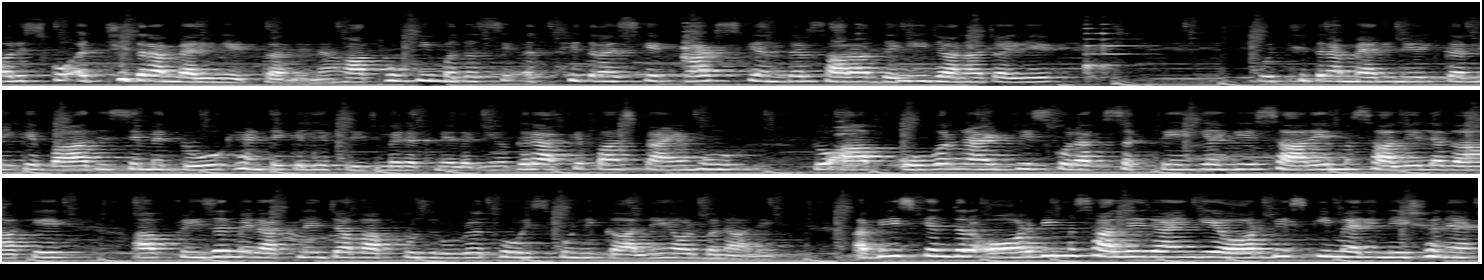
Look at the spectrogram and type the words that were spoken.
और इसको अच्छी तरह मैरिनेट कर लेना। हाथों की मदद से अच्छी तरह इसके कट्स के अंदर सारा दही जाना चाहिए। तो अच्छी तरह मैरिनेट करने के बाद इसे मैं दो घंटे के लिए फ्रिज में रखने लगी हूँ। अगर आपके पास टाइम हो तो आप ओवरनाइट भी इसको रख सकते हैं या ये सारे मसाले लगा के आप फ्रीज़र में रख लें जब आपको ज़रूरत हो, इसको निकालें और बना लें। अभी इसके अंदर और भी मसाले जाएँगे, और भी इसकी मैरिनेशन है।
